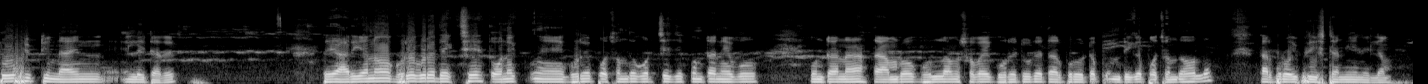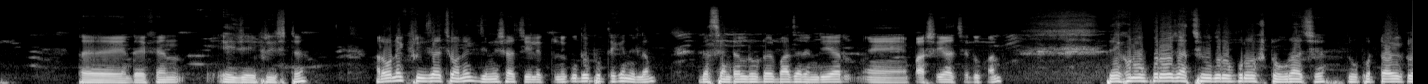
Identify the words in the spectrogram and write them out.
টু ফিফটি নাইন লিটারের তো, এই আরিয়ানও ঘুরে ঘুরে দেখছে, তো অনেক ঘুরে পছন্দ করছে যে কোনটা নেব। কোনটা না, তা আমরাও ঘুরলাম সবাই ঘুরে টুরে, তারপর ওইটা দিকে পছন্দ হলো, তারপর ওই ফ্রিজটা নিয়ে নিলাম। দেখেন এই যে এই ফ্রিজটা আর অনেক ফ্রিজ আছে, অনেক জিনিস আছে ইলেকট্রনিক উদয়পুর থেকে নিলাম। এটা সেন্ট্রাল রোডের বাজার ইন্ডিয়ার পাশে আছে দোকান। এখন উপরেও যাচ্ছি, ওদের উপরেও স্টোর আছে, তো উপরটাও একটু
